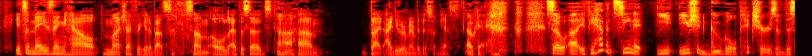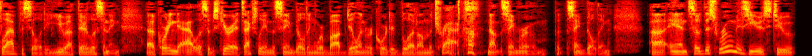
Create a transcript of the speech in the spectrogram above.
it's amazing how much I forget about some, some old episodes. Uh-huh. Um, but I do remember this one, yes. Okay. so, uh, if you haven't seen it, you, you should Google pictures of this lab facility, you out there listening. Uh, according to Atlas Obscura, it's actually in the same building where Bob Dylan recorded Blood on the Tracks. Not the same room, but the same building. Uh, and so this room is used to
